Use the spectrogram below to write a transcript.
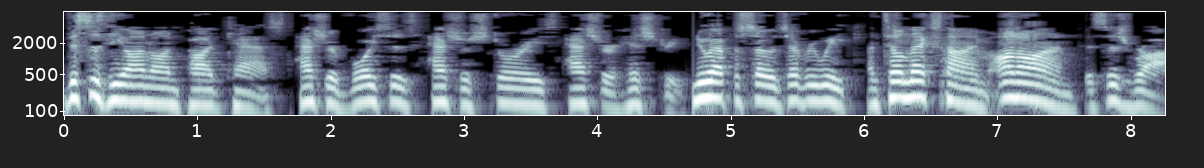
This is the On On podcast. Hash your voices, hash your stories, hash your history. New episodes every week. Until next time, On On, this is Ra.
